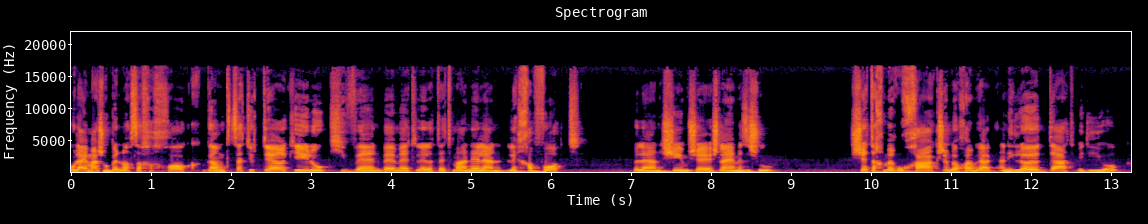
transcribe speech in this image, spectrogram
אולי משהו בנוסח החוק גם קצת יותר כאילו כיוון באמת ללתת מענה לחוות ולאנשים שיש להם איזשהו שטח מרוחק שהם לא יכולים, אני לא יודעת בדיוק,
